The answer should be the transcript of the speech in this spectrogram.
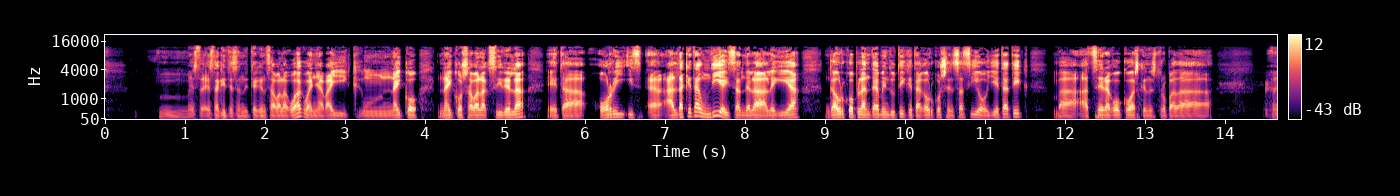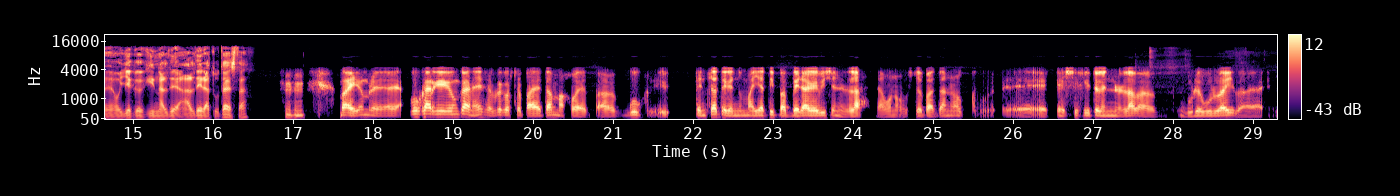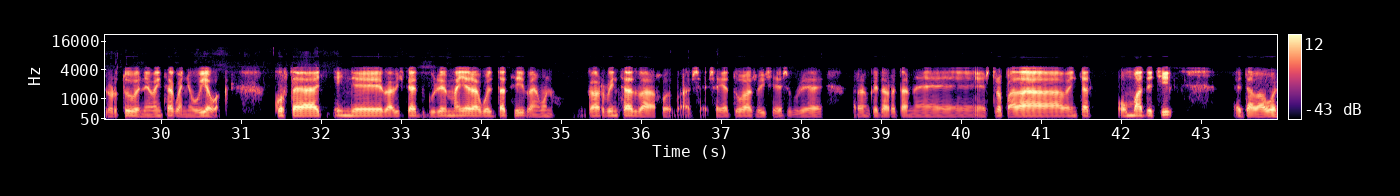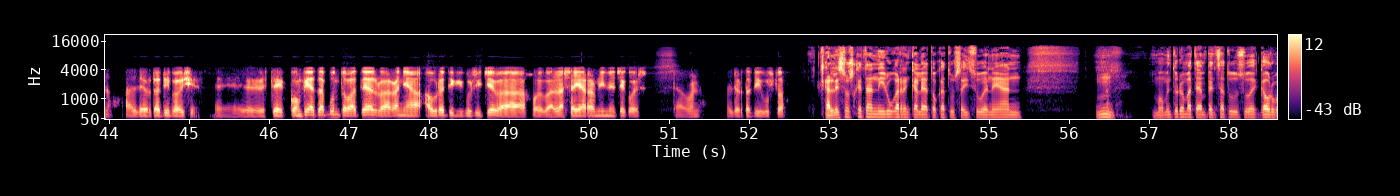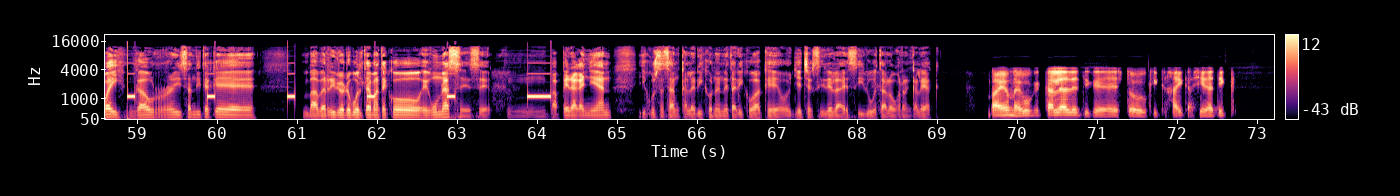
ez, ez dakit esan diteken zabalagoak, baina bai mm, nahiko, nahiko zabalak zirela, eta horri aldaketa handia izan dela alegia gaurko planteamendutik eta gaurko sensazio hoietatik, ba, atzeragoko azken estropada e, hoiekoekin alde, alderatuta, ez da? bai, hombre, guk argi egunkan, eh, aurreko estropadetan, ba, joe, ba, guk pentsate gendu maiatik ba, bera gebizenela. Da, bueno, uste patanok e, exigitu genduela ba, gure buruai ba, lortu bene baintzak, baina goi. Kosta einde ba, bizkat gure maiara gueltatzi, ba, bueno, gaur bintzat, ba, jo, ba, saiatu gaz, oize, ez, gure arraunketa horretan e, estropada baintzat on bat etxi, eta ba, bueno, alde hortatik, ba, oize, e, beste, konfiatza punto bateaz, ba, gaina aurretik ikusitxe, ba, jo, ba, lasai arraunin etxeko, ez, eta, bueno, alde hortatik guztua. Kale sosketan irugarren kalea tokatu zaizuenean, mm, momenturen batean pentsatu duzu, gaur bai, gaur izan diteke ba, berriro ere buelta emateko egunaz, ez, e, mm, papera gainean ikustezan kalerik honenetarikoak e, oietxek zirela, ez, iru eta logarren kaleak. Bai, home, guk kale aldetik ez dukik jaik,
